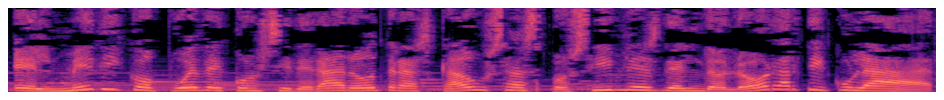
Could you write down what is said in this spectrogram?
El médico puede considerar otras causas posibles del dolor articular.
